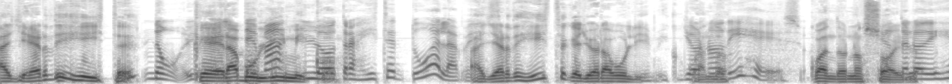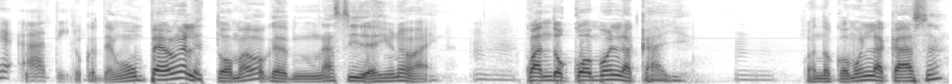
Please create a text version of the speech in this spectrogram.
ayer dijiste, no, que era bulímico. Lo trajiste tú a la mesa. ayer dijiste que yo era bulímico. yo cuando, no dije eso. Cuando no Yo soy. te Lo, lo dije a ti. lo que tengo un peo en el estómago, que es una acidez y una vaina. Cuando como en la calle, cuando como en la casa,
